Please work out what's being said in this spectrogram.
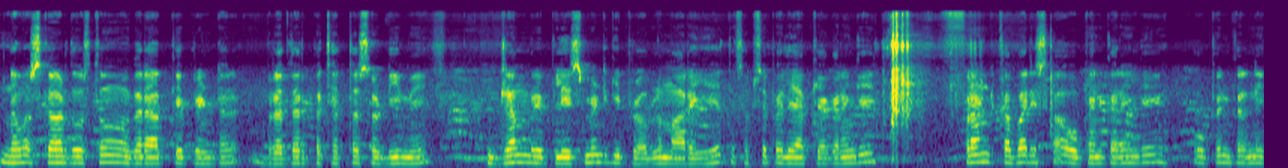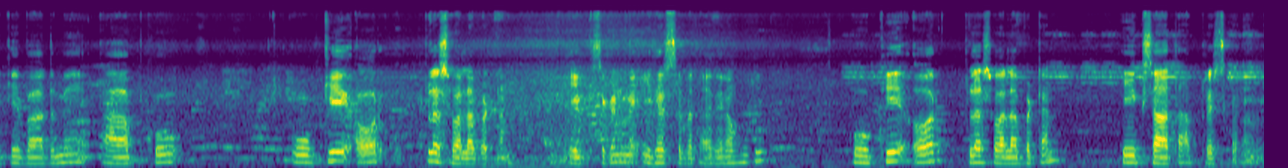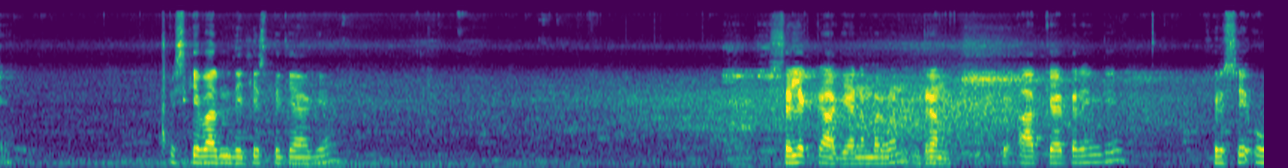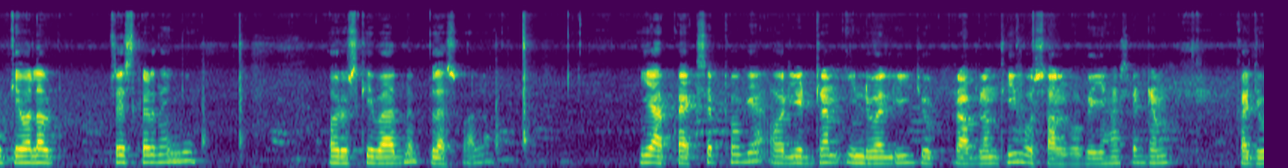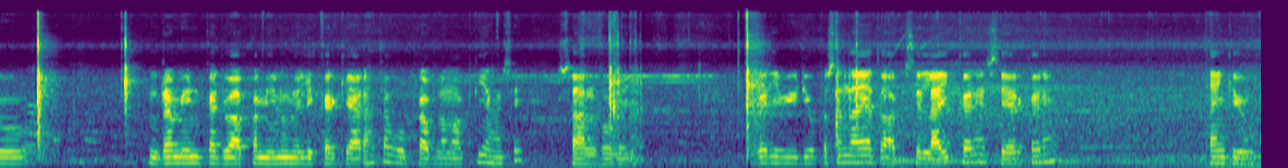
नमस्कार दोस्तों, अगर आपके प्रिंटर ब्रदर पचहत्तर सौ डी में ड्रम रिप्लेसमेंट की प्रॉब्लम आ रही है तो सबसे पहले आप क्या करेंगे? फ्रंट कवर इसका ओपन करेंगे। ओपन करने के बाद में आपको ओके और प्लस वाला बटन, एक सेकंड मैं इधर से बता दे रहा हूँ कि ओके और प्लस वाला बटन एक साथ आप प्रेस करेंगे। इसके बाद में देखिए इस पर क्या आ गया। सेलेक्ट आ गया नंबर वन ड्रम तो आप क्या करेंगे? फिर से ओके वाला प्रेस कर देंगे। और उसके बाद में प्लस वाला। ये आपका एक्सेप्ट हो गया और ये ड्रम इंड वाली जो प्रॉब्लम थी वो सॉल्व हो गई। यहाँ से ड्रम का जो ड्रम इंड का जो आपका मीनू में लिख करके आ रहा था, वो प्रॉब्लम आपकी यहाँ से सॉल्व हो गई। अगर ये वीडियो पसंद आया तो आप इसे लाइक करें शेयर करें। Thank you.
